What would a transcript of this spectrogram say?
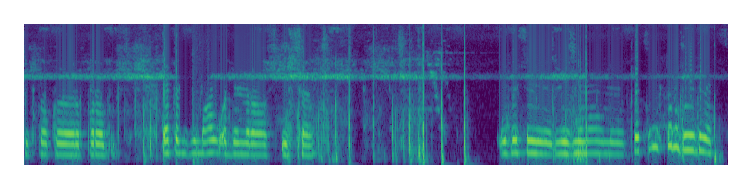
TikTok по Roblox. Я там знімав один раз і все. Я досі не знімав, ну, про це ніхто не буде дивитися.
